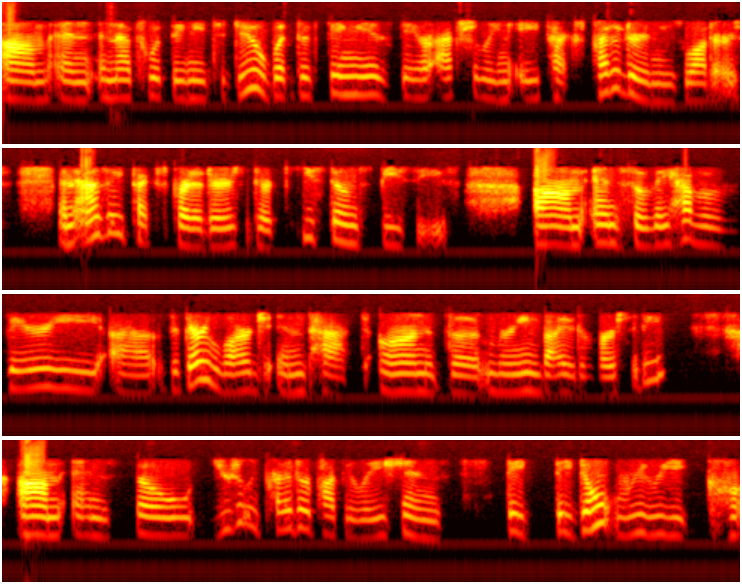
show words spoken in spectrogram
Um, and, and that's what they need to do. But the thing is, they are actually an apex predator in these waters. And as apex predators, they're keystone species. Um, and so they have a very, uh, very large impact on the marine biodiversity. Um, and so usually predator populations they they don't really com-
